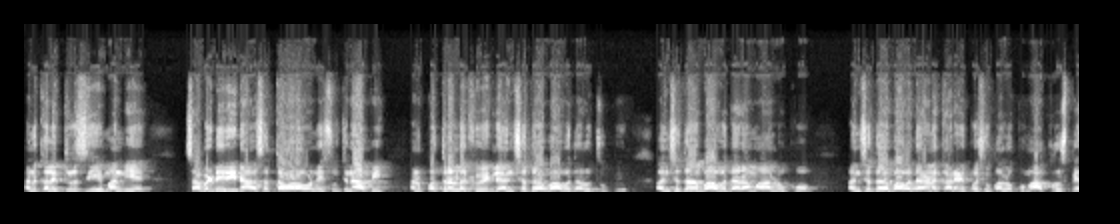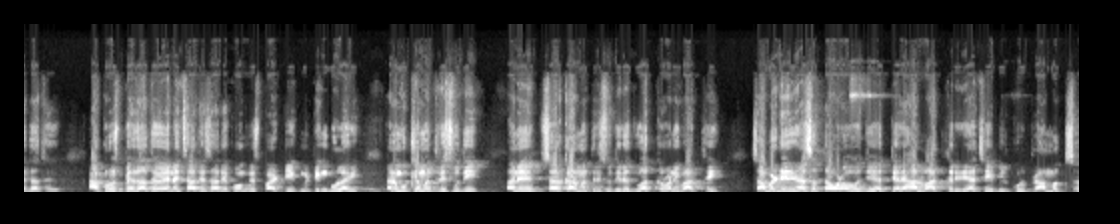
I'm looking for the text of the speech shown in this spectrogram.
અને કલેક્ટરશ્રીએ માન્ય સાબર ડેરીના સત્તાવાળાઓને સૂચના આપી અને પત્ર લખ્યો એટલે અંશતઃ ભાવ વધારો ચૂક્યો અંશતઃ ભાવ વધારામાં આ લોકો, અંશતઃ ભાવ વધારાના કારણે પશુપાલકોમાં આક્રોશ પેદા થયો. આક્રોશ પેદા થયો અને સાથે સાથે કોંગ્રેસ પાર્ટી એક મિટિંગ બોલાવી અને મુખ્યમંત્રી સુધી અને સહકાર મંત્રી સુધી રજૂઆત કરવાની વાત થઈ. સાબર ડેરીના સત્તાવાળાઓ જે અત્યારે હાલ વાત કરી રહ્યા છે એ બિલકુલ ભ્રામક છે.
